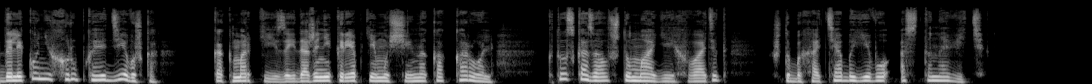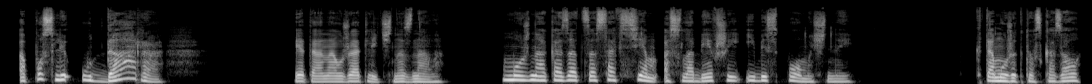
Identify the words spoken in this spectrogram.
далеко не хрупкая девушка, как маркиза, и даже не крепкий мужчина, как король. Кто сказал, что магии хватит, чтобы хотя бы его остановить? А после удара, это она уже отлично знала, можно оказаться совсем ослабевшей и беспомощной. К тому же кто сказал,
